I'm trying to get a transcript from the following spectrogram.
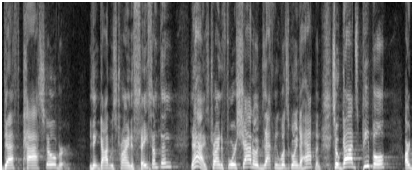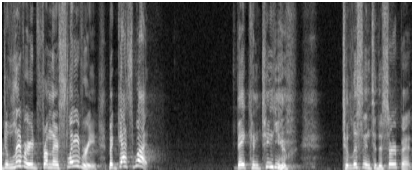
Death passed over. You think God was trying to say something? Yeah, he's trying to foreshadow exactly what's going to happen. So God's people are delivered from their slavery. But guess what? They continue to listen to the serpent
